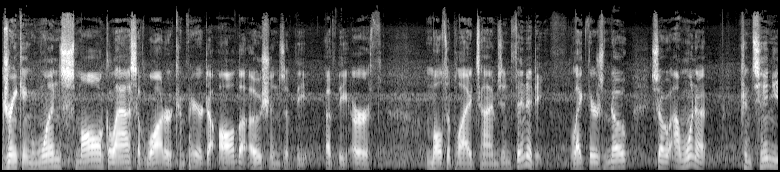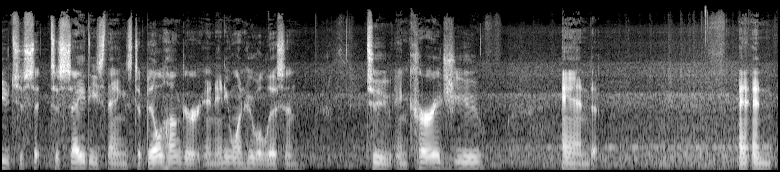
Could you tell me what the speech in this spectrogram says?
drinking one small glass of water compared to all the oceans of the of the earth multiplied times infinity. Like there's no so I want to continue to, to say these things to build hunger in anyone who will listen, to encourage you, and, and, and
